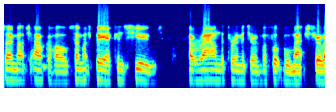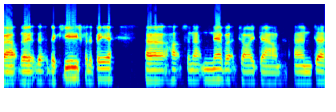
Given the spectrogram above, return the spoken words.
so much alcohol, so much beer consumed around the perimeter of a football match throughout. The the, the queues for the beer uh, huts and that never died down, and uh,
